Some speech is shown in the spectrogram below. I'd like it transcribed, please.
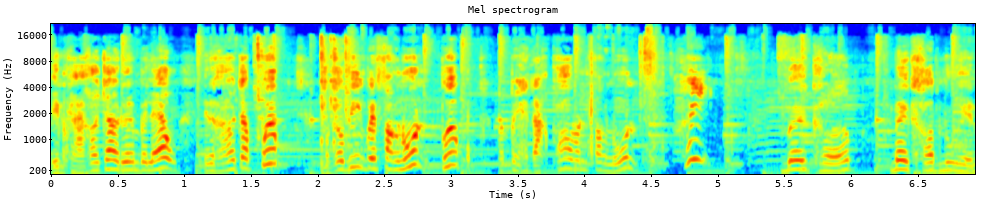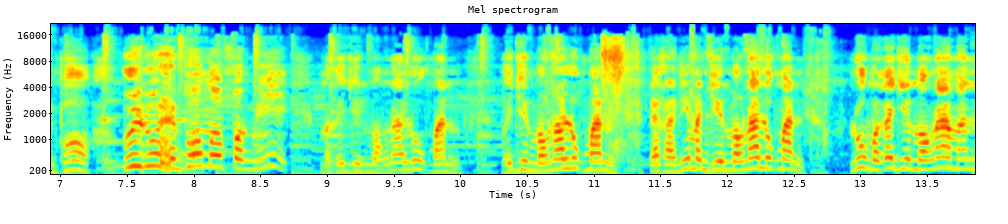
เห็นขาข้าวเจ้าเดินไปแล้ว เห็นขาข้าวเจ้าปุ๊บ มันก็วิ่งไปฝั่งนู้นปุ๊บ มันไปดักพ่อมันฝั่งนู้น เฮ้ยแม่ครับ แม่ครับหนูเห็นพ่อเฮ้ยหนูเห็นพ่อมาฝั่งนี้ มันก็ยืนมองหน้าลูกมันมันก็ยืนมองหน้าลูกมันในขณะที่มันยืนมองหน้าลูกมัน ลูกมันก็ยืนมองหน้ามัน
